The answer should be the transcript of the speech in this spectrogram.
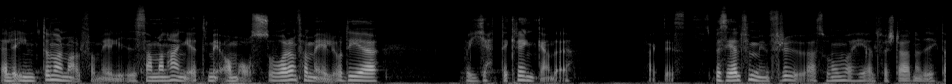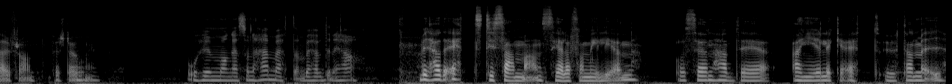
eller inte normal familj i sammanhanget med, om oss och vår familj. Och det var jättekränkande faktiskt. Speciellt för min fru. Alltså hon var helt förstörd när vi gick därifrån första mm. gången. Och hur många sådana här möten behövde ni ha? Vi hade ett tillsammans, hela familjen. Och sen hade Angelica ett utan mig.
